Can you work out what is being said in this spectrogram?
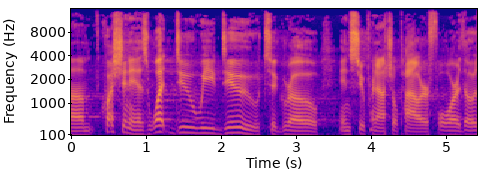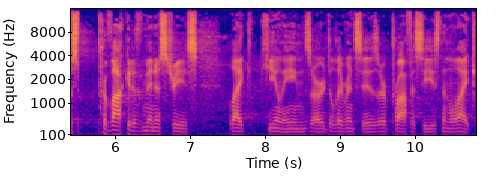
Um, the question is, what do we do to grow in supernatural power for those provocative ministries like healings or deliverances or prophecies and the like?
